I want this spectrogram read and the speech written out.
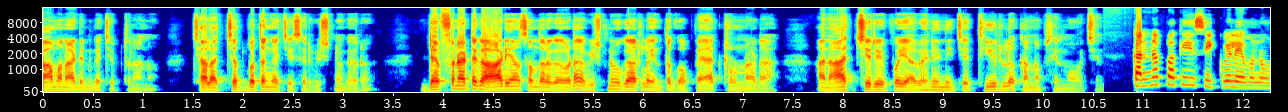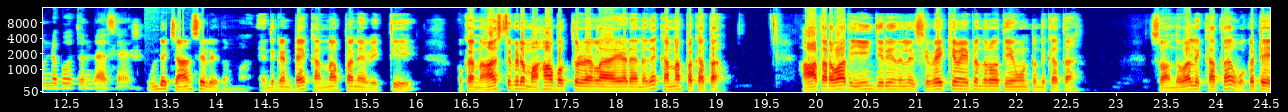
కామన్ ఆడియన్గా చెప్తున్నాను. చాలా అత్యద్భుతంగా చేశారు విష్ణు గారు. డెఫినెట్గా ఆడియన్స్ అందరూ కూడా విష్ణు గారిలో ఇంత గొప్ప యాక్టర్ ఉన్నాడా అని ఆశ్చర్యపోయి అభినందించే తీరులో కన్నప్ప సినిమా వచ్చింది. కన్నప్పకి సీక్వెల్ ఏమైనా ఉండబోతుందా సార్? ఉండే ఛాన్సే లేదమ్మా. ఎందుకంటే కన్నప్ప అనే వ్యక్తి ఒక నాస్తికుడు మహాభక్తుడు ఎలా అయ్యాడనేదే కన్నప్ప కథ. ఆ తర్వాత ఏం జరిగింది లేదు శివైక్యం అయిపోయిన తర్వాత ఏముంటుంది కథ? సో అందువల్ల ఈ కథ ఒకటే.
